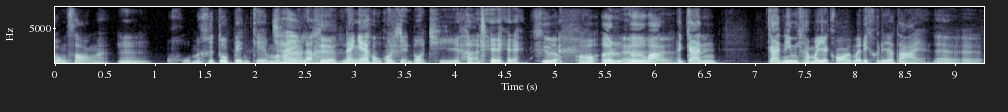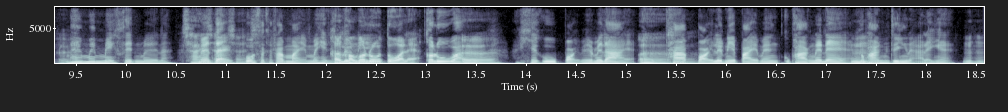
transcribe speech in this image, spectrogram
องค์สองอะอืมโอ้โหมันคือตัวเปลี่ยนเกมมากๆใช่แล้วคือ ในแง่ของคนเขียนบทชี้อะเท่คือแบบอ๋อเออเอเอออว่ะเออไอการการที่มีคำพยากรณ์ว่าเด็กคนนี้จะตายอะเออเออเออแม่งไม่ make sense เลยนะใช่แม้แต่ใช่ใช่พวกสัจธรรมใหม่มาเห็นเขาเรื่อเขางก็นี้รู้ตัวแหละ ก็รู้ว่าเออไอ้เหี้ยกูปล่อยไม่ไม่ได้อะเออถ้าเออปล่อยเรื่องนี้ไปแม่งกูพังแน่อืมๆก็พังจริงแหละอะไรเงี้ยอือฮึ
